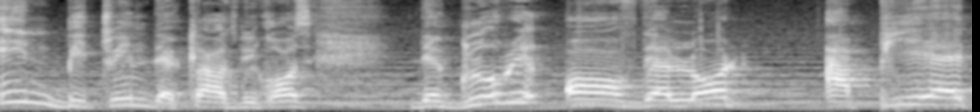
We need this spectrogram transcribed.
in between the clouds because the glory of the Lord appeared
